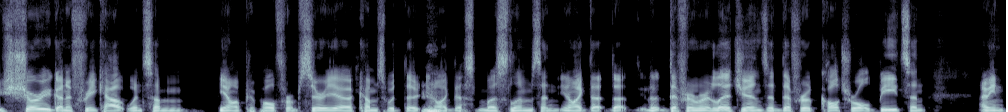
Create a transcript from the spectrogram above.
sure you're going to freak out when some you know people from syria comes with the you know Mhm. like the muslims and you know like the, the the different religions and different cultural beats and i mean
